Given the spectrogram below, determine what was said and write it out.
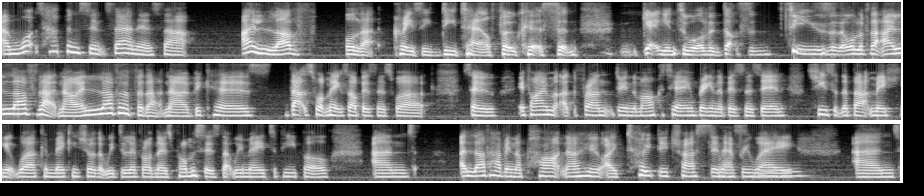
And what's happened since then is that I love all that crazy detail focus and getting into all the dots and T's and all of that. I love that now. I love her for that now because that's what makes our business work. So if I'm at the front doing the marketing, bringing the business in, she's at the back making it work and making sure that we deliver on those promises that we made to people. And I love having a partner who I totally trust, in every Trust way me. and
